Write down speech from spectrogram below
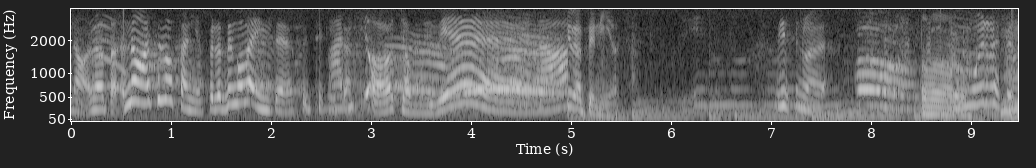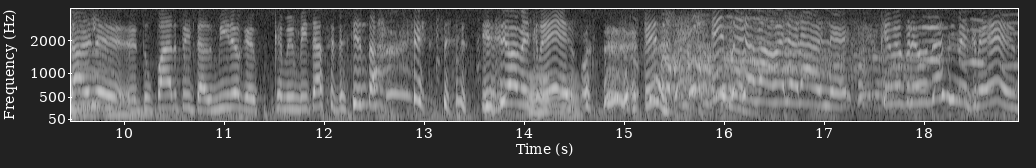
No, no, no, hace dos años, pero tengo 20, soy chiquita. Ah, 18, muy bien, ¿no? ¿qué edad tenías? 19. Ah. Muy respetable de, tu parte y te admiro que, que me invitas 700 veces y encima me Oh. crees. Eso, eso es lo más valorable, que me preguntas si me crees.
